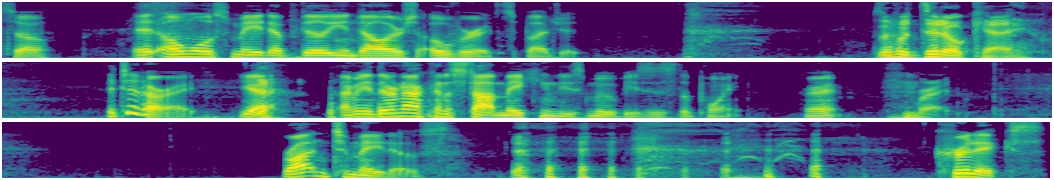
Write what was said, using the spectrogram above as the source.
So it almost made a billion dollars over its budget. so it did okay. It did all right. Yeah. yeah. I mean, they're not going to stop making these movies, is the point, right? Right. Rotten Tomatoes. Critics,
